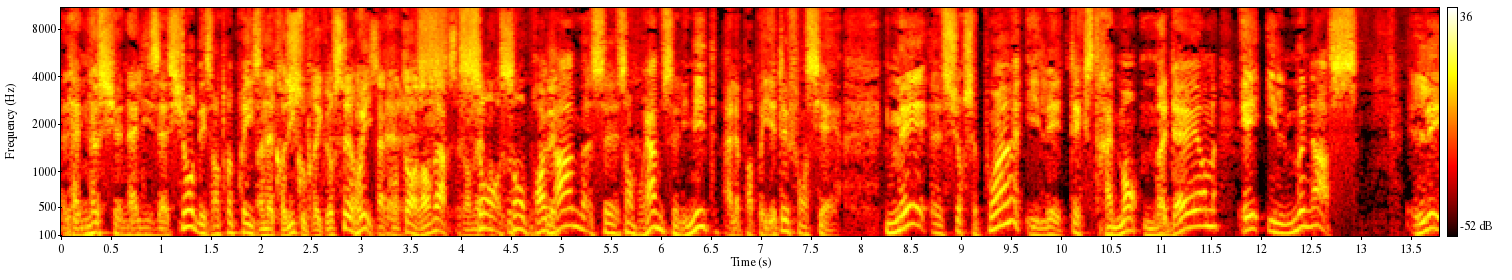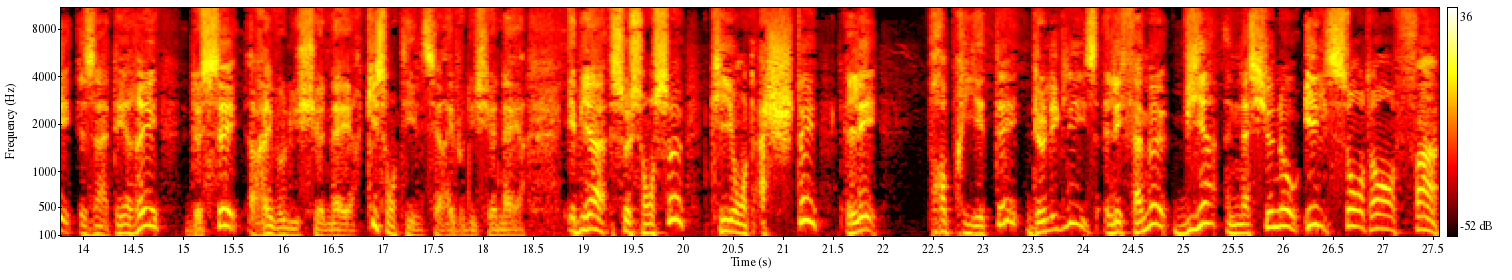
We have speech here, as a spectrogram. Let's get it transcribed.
la nationalisation des entreprises. Anachronique ou précurseur, oui, 50 ans avant son, programme, son programme se limite à la propriété foncière. Mais euh, sur ce point, il est extrêmement moderne et il menace les intérêts de ces révolutionnaires. Qui sont-ils, ces révolutionnaires? Eh bien, ce sont ceux qui ont acheté les propriétés de l'Église, les fameux biens nationaux. Ils sont enfin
